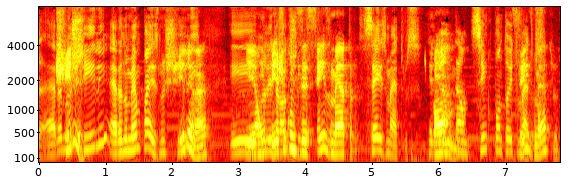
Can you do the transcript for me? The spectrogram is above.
era no Chile? Chile, era no mesmo país, no Chile. Chile, né? E, E é um peixe com Chile. 16 metros. 6 metros. Gigantão. 5.8 6 metros. metros?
